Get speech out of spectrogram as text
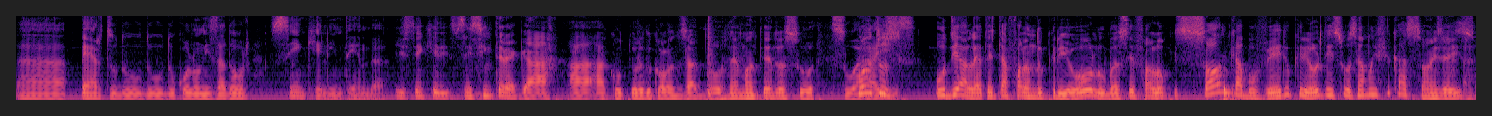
ah, perto do, do, do colonizador sem que ele entenda E sem, que, sem se entregar à, à cultura do colonizador, né? Mantendo a sua. sua Quantos. raiz. O dialeto, a gente está falando do crioulo, mas você falou que só em Cabo Verde o crioulo tem suas ramificações, é isso?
